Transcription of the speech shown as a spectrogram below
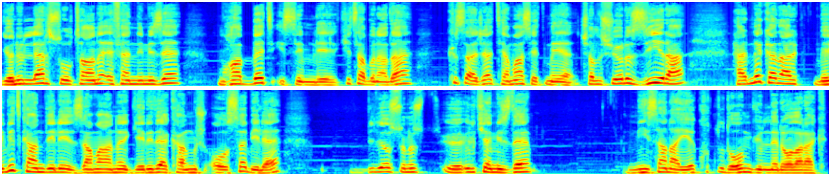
Gönüller Sultanı Efendimiz'e Muhabbet isimli kitabına da kısaca temas etmeye çalışıyoruz. Zira her ne kadar Mevlid Kandili zamanı geride kalmış olsa bile biliyorsunuz e, ülkemizde Nisan ayı kutlu doğum günleri olarak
